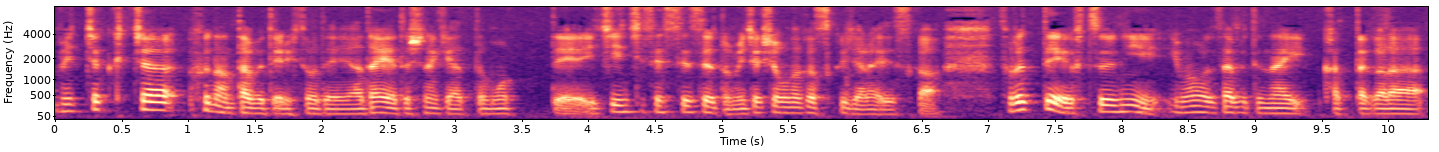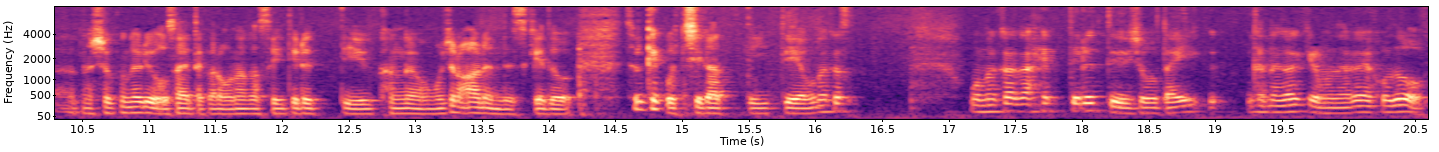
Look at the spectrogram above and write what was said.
めちゃくちゃ普段食べてる人でやダイエットしなきゃって思って一日節制するとめちゃくちゃお腹すくじゃないですか。それって普通に今まで食べてないかったから食の量を抑えたからお腹空いてるっていう考えももちろんあるんですけどそれ結構違っていてお腹お腹が減ってるっていう状態が長ければ長いほど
